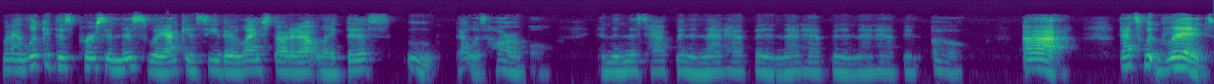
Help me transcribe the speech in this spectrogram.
when I look at this person this way, I can see their life started out like this. Ooh, that was horrible. And then this happened and that happened and that happened and that happened. Oh. Ah, that's what led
